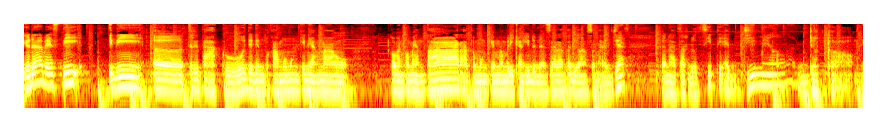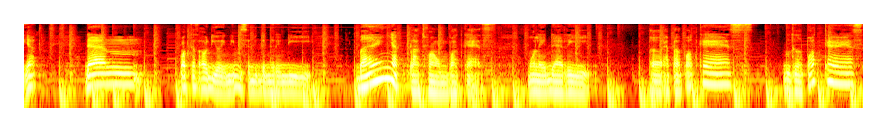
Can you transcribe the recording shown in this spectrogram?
Yaudah besti. Ini uh, cerita aku. Jadi untuk kamu mungkin yang mau komen komentar atau mungkin memberikan ide dan saran tadi langsung aja ke natar.city at gmail.com ya. Dan podcast audio ini bisa didengerin di banyak platform podcast. Mulai dari uh, Apple Podcast, Google Podcast,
